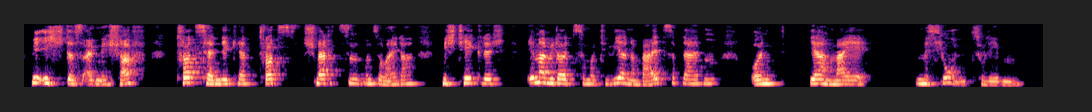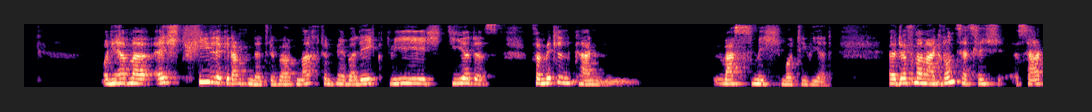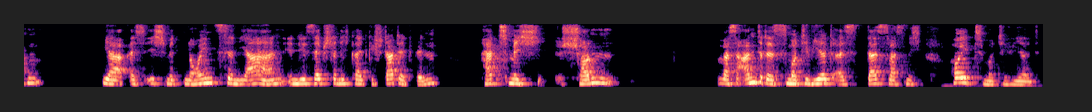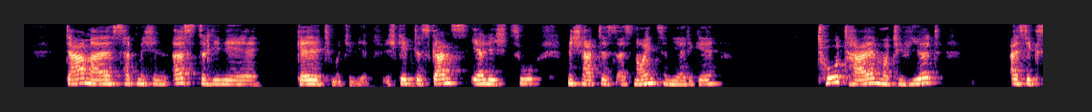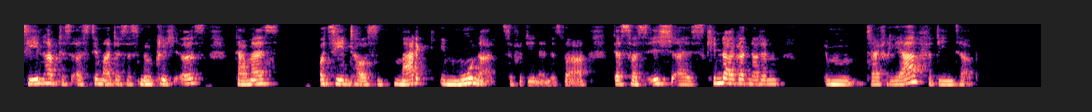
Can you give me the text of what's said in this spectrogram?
wie ich das eigentlich schaffe, trotz Handicap, trotz Schmerzen und so weiter, mich täglich immer wieder zu motivieren, am Ball zu bleiben und ja, meine Mission zu leben. Und ich habe mir echt viele Gedanken darüber gemacht und mir überlegt, wie ich dir das vermitteln kann, was mich motiviert. Da dürfen wir mal grundsätzlich sagen, ja, als ich mit 19 Jahren in die Selbstständigkeit gestartet bin, hat mich schon was anderes motiviert als das, was mich heute motiviert. Damals hat mich in erster Linie Geld motiviert. Ich gebe das ganz ehrlich zu. Mich hat es als 19-Jährige total motiviert, als ich gesehen habe, das erste Mal, dass es möglich ist, damals 10.000 Mark im Monat zu verdienen. Das war das, was ich als Kindergärtnerin im Dreivierteljahr verdient habe.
